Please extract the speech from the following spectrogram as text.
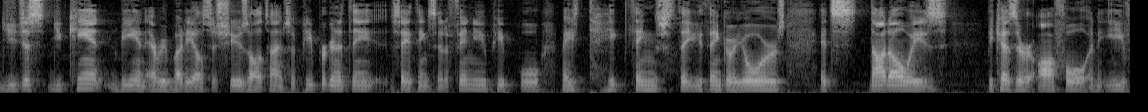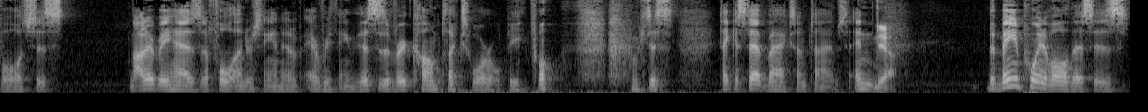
you just you can't be in everybody else's shoes all the time. So people are going to th- say things that offend you. People may take things that you think are yours. It's not always because they're awful and evil. It's just not everybody has a full understanding of everything. This is a very complex world, people. we just take a step back sometimes. And yeah, the main point of all this is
